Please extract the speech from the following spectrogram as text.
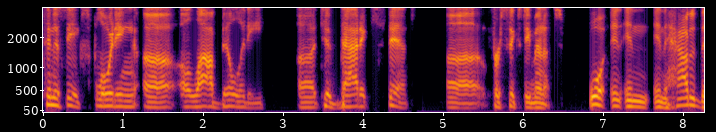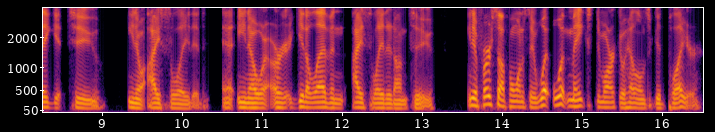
Tennessee exploiting uh, a liability uh, to that extent uh, for 60 minutes. Well, and and and how did they get to you know isolated, uh, you know, or, or, get eleven isolated on two? You know, first off, I want to say what what makes DeMarcco Hellams a good player.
